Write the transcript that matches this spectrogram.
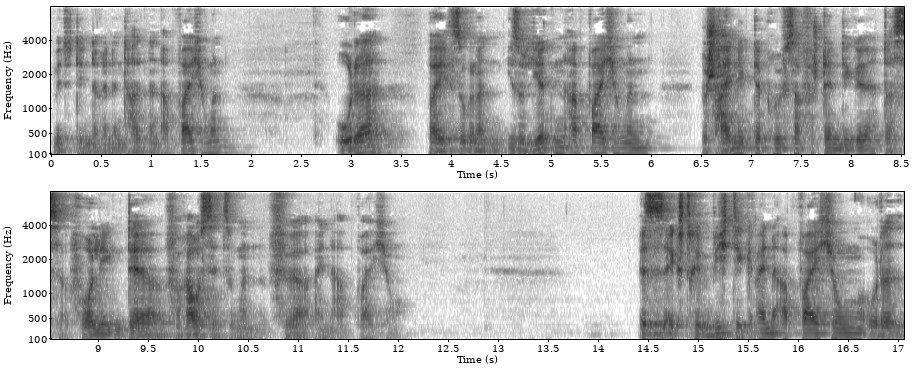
mit den darin enthaltenen Abweichungen. Oder bei sogenannten isolierten Abweichungen bescheinigt der Prüfsachverständige das Vorliegen der Voraussetzungen für eine Abweichung. Es ist extrem wichtig, eine Abweichung oder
